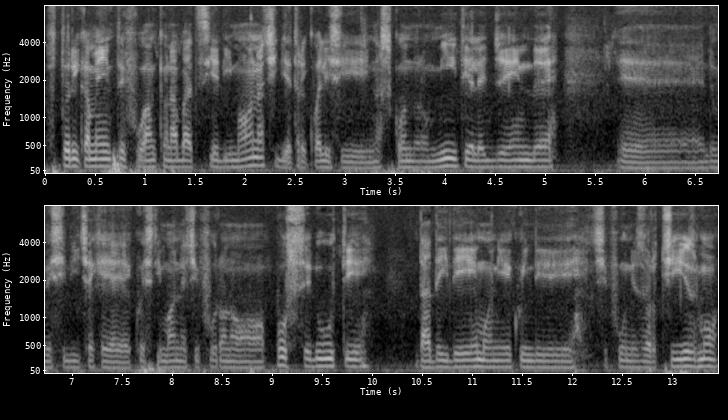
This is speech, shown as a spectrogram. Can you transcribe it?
storicamente fu anche un'abbazia di monaci dietro i quali si nascondono miti e leggende eh, dove si dice che questi monaci furono posseduti da dei demoni e quindi ci fu un esorcismo.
